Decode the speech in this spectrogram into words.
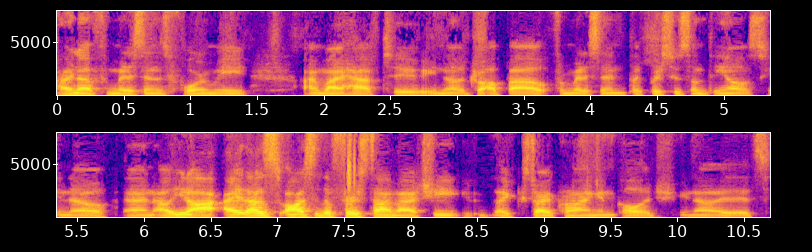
I know if medicine is for me, I might have to, you know, drop out from medicine, like pursue something else, you know. And I, you know, I, I that was honestly the first time I actually like started crying in college. You know, it's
